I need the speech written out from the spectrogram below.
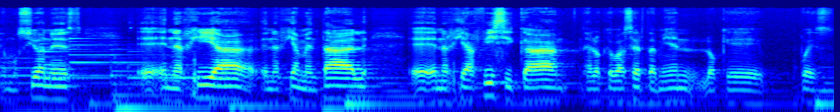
emociones, eh, energía, energía mental, eh, energía física, lo que va a ser también lo que, pues,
